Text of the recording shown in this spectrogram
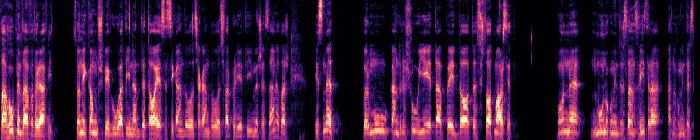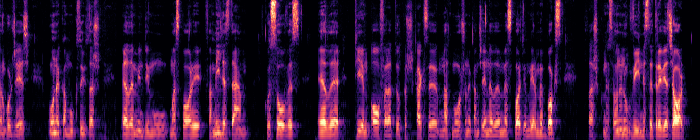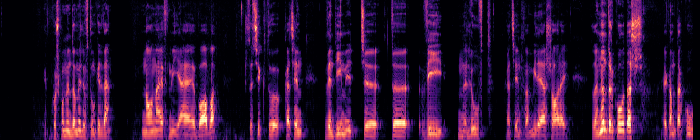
tha hupin dhe fotografitë. Se unë i kam shpjegu atij në detaje se si ka ndodhë, çka ndodhë, çfarë përjetime, që sene, thash, Ismet për mu ka ndryshu jeta pej datës 7 marsit. Unë, mu nuk më intereson Zvicra, as nuk më intereson kurgjo hiç, unë kam m'u kthy, thash, edhe me i ndihmu ma s'pari familjes tem, Kosovës, edhe të jem afër aty për shkak se në atë moshë unë kam qenë edhe me sport, jom marrë me boks, thash nëse unë nuk vij 23 vjeçar Kush po mendon me luftu në këtë vend? Nona e fëmija e baba, kështu që këtu ka qenë vendimi që të vi në luftë, ka qenë familja Jasharaj, dhe në ndërkohë tash e kam taku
